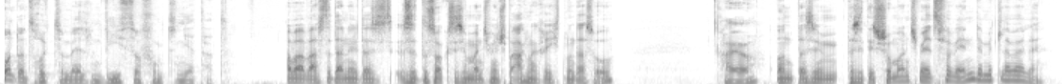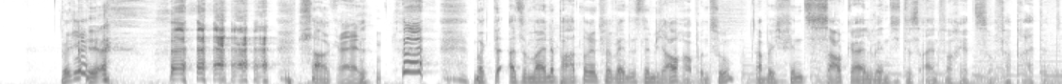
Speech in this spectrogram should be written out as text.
und uns rückzumelden, wie es so funktioniert hat. Aber weißt du, Daniel, dass, also du sagst es ja manchmal in Sprachnachrichten oder so. Ah ja. Und dass ich, dass ich das schon manchmal jetzt verwende mittlerweile. Wirklich? Ja. saugeil. Also meine Partnerin verwendet es nämlich auch ab und zu, aber ich finde es saugeil, wenn sich das einfach jetzt so verbreitet.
